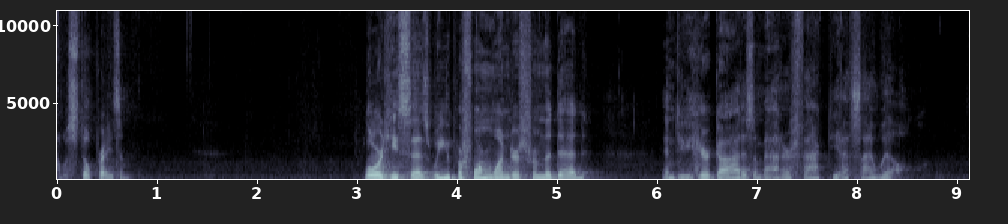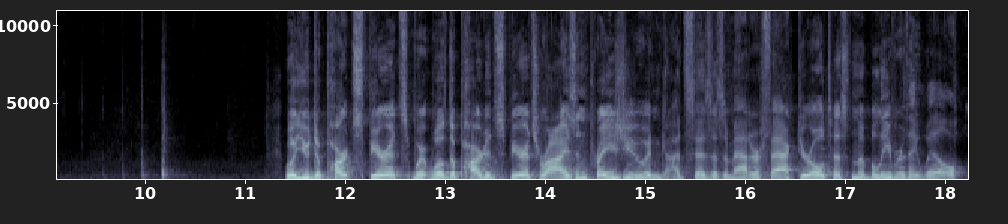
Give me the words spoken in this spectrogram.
I will still praise him. Lord, he says, Will you perform wonders from the dead? And do you hear God? As a matter of fact, yes, I will. Will you depart spirits? Will departed spirits rise and praise you? And God says, as a matter of fact, your Old Testament believer, they will.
